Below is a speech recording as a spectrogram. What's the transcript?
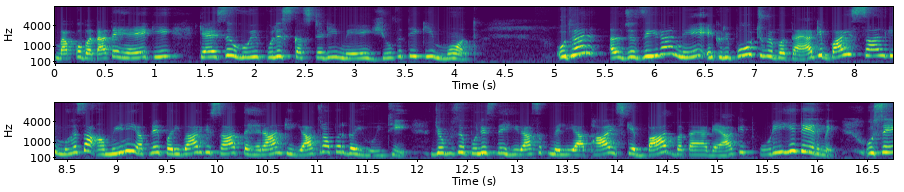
आपको बताते हैं कि कैसे हुई पुलिस कस्टडी में युवती की मौत। उधर अल जजीरा ने एक रिपोर्ट में बताया कि 22 साल की महसा अमीनी अपने परिवार के साथ तेहरान की यात्रा पर गई हुई थी। जब उसे पुलिस ने हिरासत में लिया था, इसके बाद बताया गया कि थोड़ी ही देर में उसे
